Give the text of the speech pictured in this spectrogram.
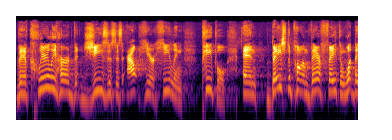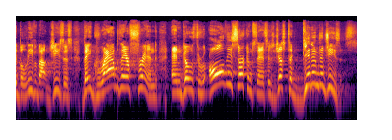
They have clearly heard that Jesus is out here healing people. And based upon their faith and what they believe about Jesus, they grab their friend and go through all these circumstances just to get him to Jesus.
